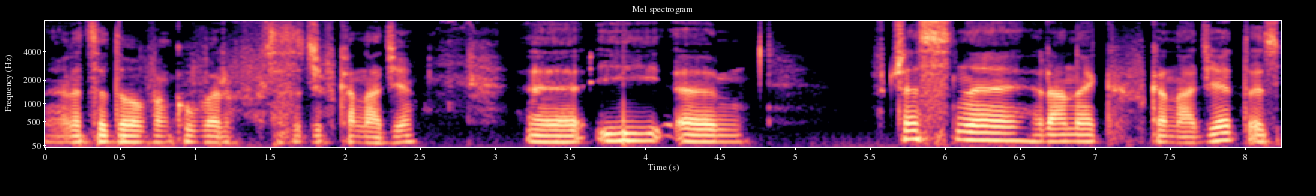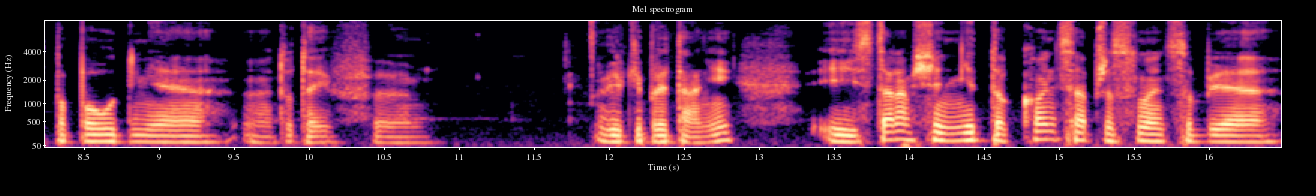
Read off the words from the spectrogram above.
E, lecę do Vancouver, w zasadzie w Kanadzie e, i wczesny ranek w Kanadzie to jest popołudnie tutaj w Wielkiej Brytanii i staram się nie do końca przesunąć sobie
